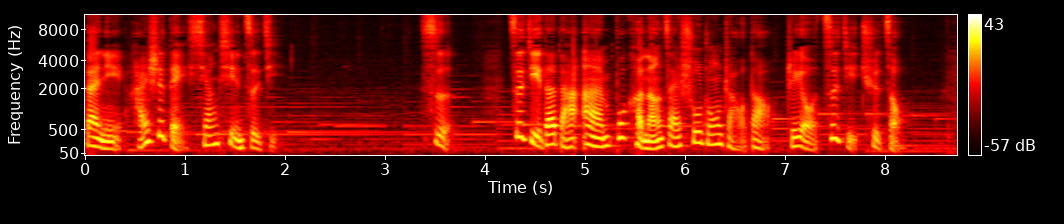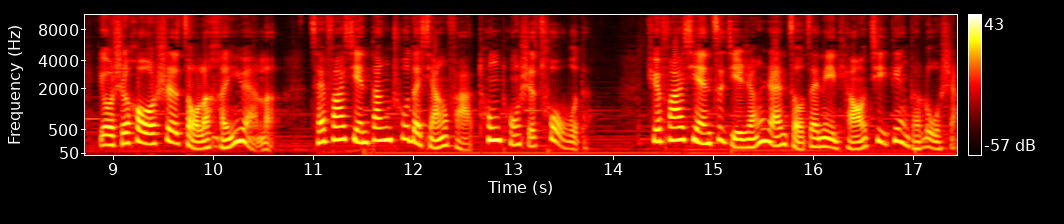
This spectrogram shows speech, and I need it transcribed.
但你还是得相信自己。四，自己的答案不可能在书中找到，只有自己去走。有时候是走了很远了，才发现当初的想法通通是错误的，却发现自己仍然走在那条既定的路上。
